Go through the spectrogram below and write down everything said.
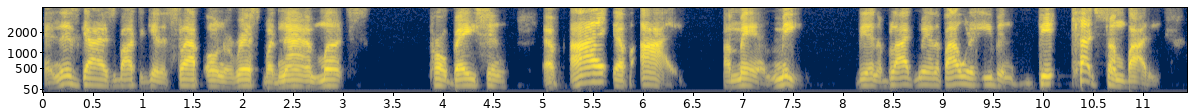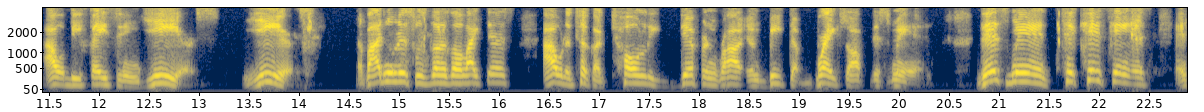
and this guy is about to get a slap on the wrist, but nine months probation. If I, if I, a man, me, being a black man, if I would have even did touch somebody, I would be facing years, years. If I knew this was going to go like this, I would have took a totally different route and beat the brakes off this man. This man took his hands and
